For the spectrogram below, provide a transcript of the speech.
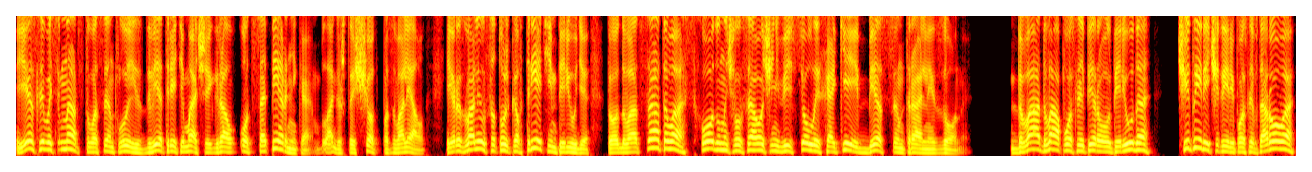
Если 18-го Сент-Луис две трети матча играл от соперника, благо что счет позволял, и развалился только в третьем периоде, то 20-го сходу начался очень веселый хоккей без центральной зоны. 2-2 после первого периода, 4-4 после второго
